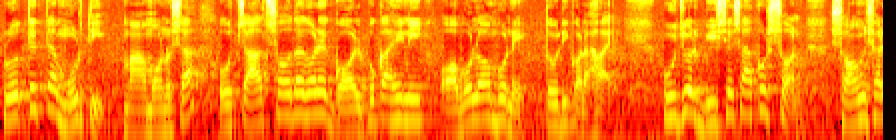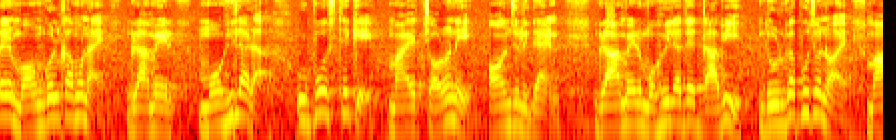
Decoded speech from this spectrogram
প্রত্যেকটা মূর্তি মা মনসা ও চাঁদ সওদাগরের গল্প কাহিনী অবলম্বনে তৈরি করা হয়। পুজোর বিশেষ আকর্ষণ সংসারের মঙ্গল কামনায় গ্রামের মহিলারা উপোস থেকে মায়ের চরণে অঞ্জলি দেন। গ্রামের মহিলাদের দাবি, দুর্গাপুজো নয়, মা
